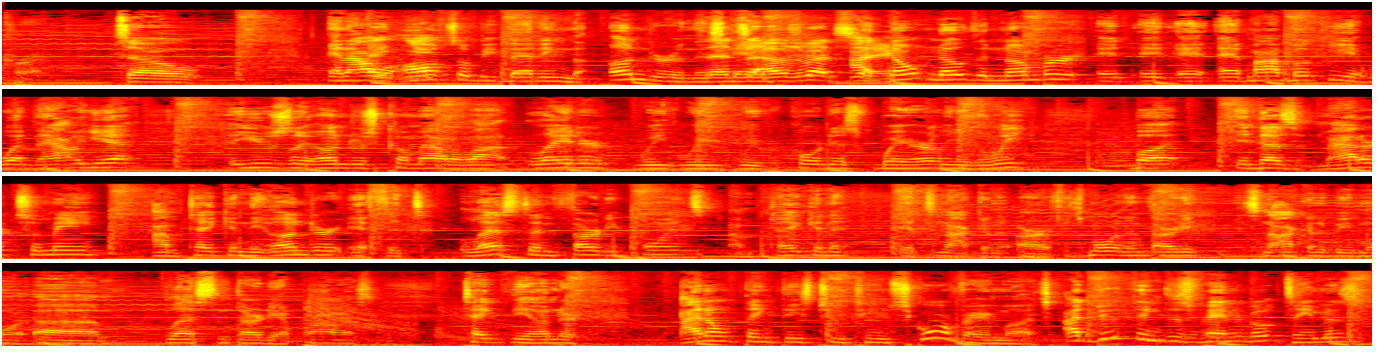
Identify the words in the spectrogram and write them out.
correct. So And I will also be betting the under in this That's- game. I was about to say. I don't know the number. It, it, it, at my bookie, it wasn't out yet. Usually unders come out a lot later. We, we, we record this way early in the week. But it doesn't matter to me. I'm taking the under. If it's less than 30 points, I'm taking it. It's not going to, or if it's more than 30, it's not going to be more um, less than 30, I promise. Take the under. I don't think these two teams score very much. I do think this Vanderbilt team is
